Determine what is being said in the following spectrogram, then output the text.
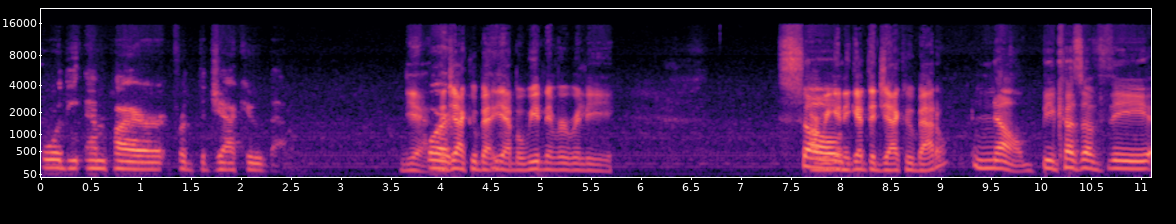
for the Empire for the Jakku battle. Yeah, or, the Jakku battle. Yeah, but we've never really. So are we going to get the Jakku battle? No, because of the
